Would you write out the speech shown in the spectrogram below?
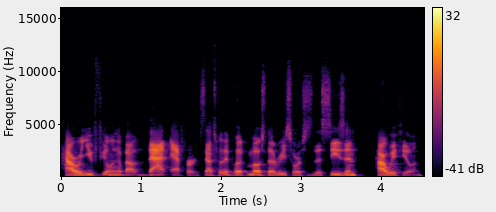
how are you feeling about that effort? 'Cause that's where they put most of their resources this season. How are we feeling?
